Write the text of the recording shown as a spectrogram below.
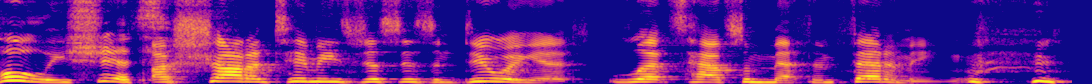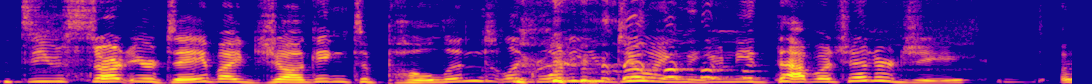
Holy shit. A shot of Timmy's just isn't doing it. Let's have some methamphetamine. Do you start your day by jogging to Poland? Like, what are you doing that you need that much energy? Uh,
